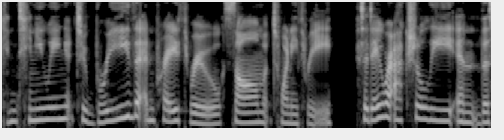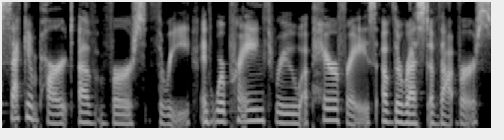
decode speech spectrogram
continuing to breathe and pray through Psalm 23. Today, we're actually in the second part of verse three, and we're praying through a paraphrase of the rest of that verse,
